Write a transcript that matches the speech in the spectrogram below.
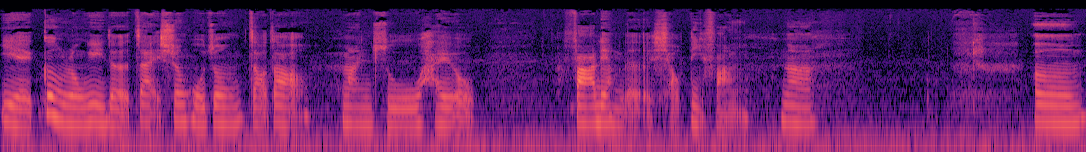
也更容易的在生活中找到满足，还有发亮的小地方。那。嗯，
